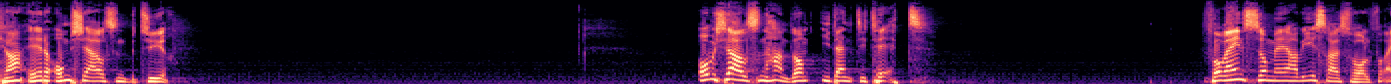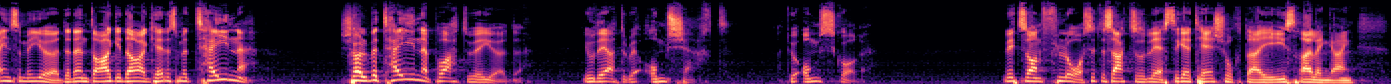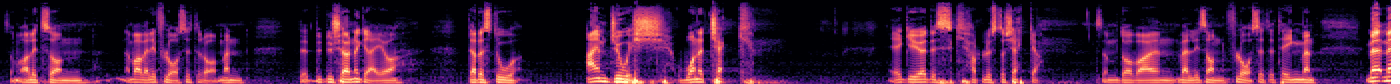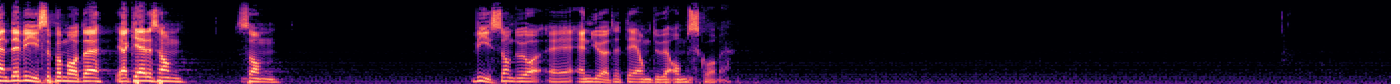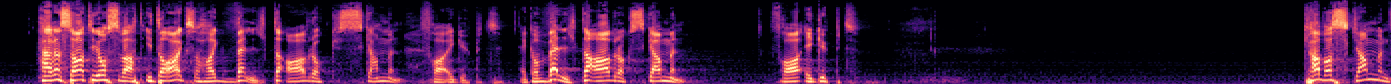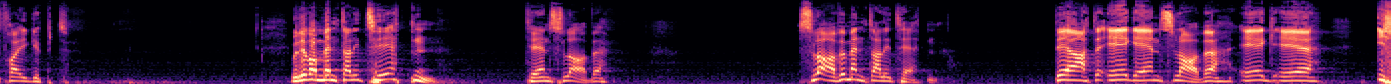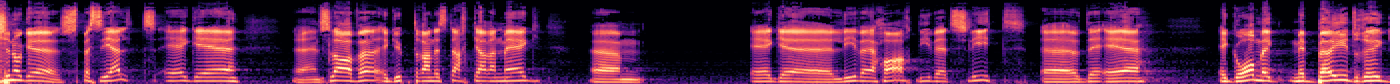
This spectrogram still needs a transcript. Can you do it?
Hva er det omskjærelsen betyr? Omskjærelsen handler om identitet. For en som er av israelsfolk, for en som er jøde, den dag i dag, hva er det som er tegnet? Selve tegnet på at du er jøde? Jo, det er at du er omskjært. At du er omskåret. Litt sånn flåsete sagt så leste jeg ei T-skjorte i Israel en gang som var litt sånn den var veldig flåsete, da, men det, du, du, skjønner greia. Der det sto I'm Jewish, wanna check. Jeg er jødisk, har du lyst til å sjekke? Som da var en veldig sånn flåsete ting. Men, men, men det viser på en måte ja, Hva er det som, som viser om du er en jøde? Det er om du er omskåret. Herren sa til Josva at i dag så har jeg velta av dere skammen fra Egypt. Jeg har velta av dere skammen fra Egypt. Hva var skammen fra Egypt? Jo, det var mentaliteten til en slave. Slavementaliteten. Det er at jeg er en slave. Jeg er ikke noe spesielt. Jeg er eh, en slave. Egypterne er sterkere enn meg. Ehm, jeg, eh, livet er hardt, livet er et slit. Eh, det er Jeg går med, med bøyd rygg.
